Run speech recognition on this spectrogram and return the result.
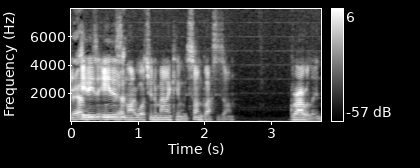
Yeah, it, is, it isn't yeah. like watching a mannequin with sunglasses on, growling.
